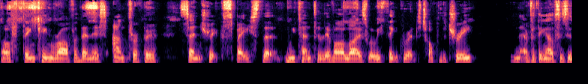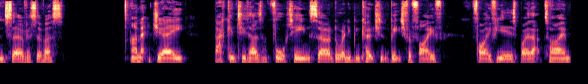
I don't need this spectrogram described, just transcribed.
of thinking rather than this anthropocentric space that we tend to live our lives where we think we're at the top of the tree and everything else is in service of us. I met Jay back in 2014, so I'd already been coaching at the beach for five five years by that time.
